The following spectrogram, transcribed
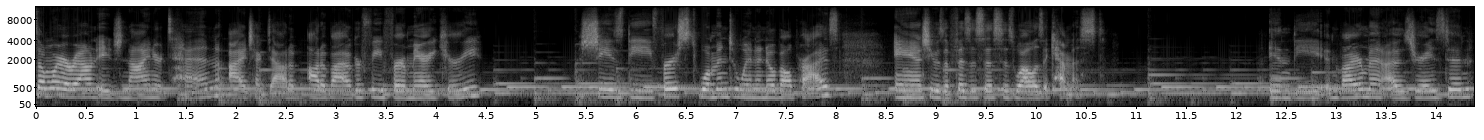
somewhere around age 9 or 10, I checked out an autobiography for Marie Curie. She's the first woman to win a Nobel Prize, and she was a physicist as well as a chemist. In the environment I was raised in,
